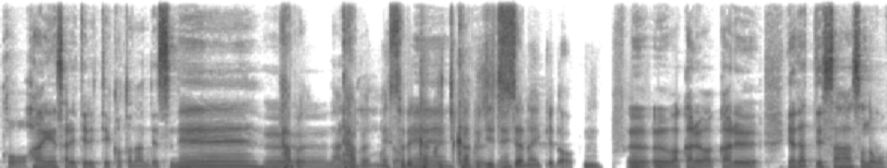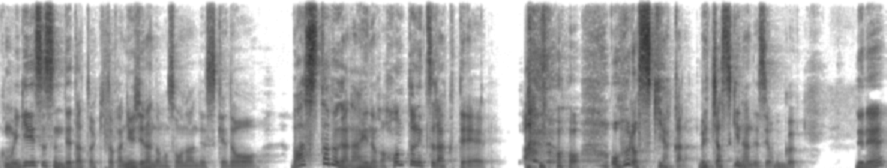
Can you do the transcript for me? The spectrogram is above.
こう反映されてるっていうことなんですね。うん多分なるほど多分ね、それ確確実じゃゃないけど、うん、うんうん、わかるわかる。いや、だってさ、その僕もイギリス住んでた時とかニュージーランドもそうなんですけど、バスタブがないのが本当に辛くて、あの、お風呂好きやから、めっちゃ好きなんですよ、僕。でね、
